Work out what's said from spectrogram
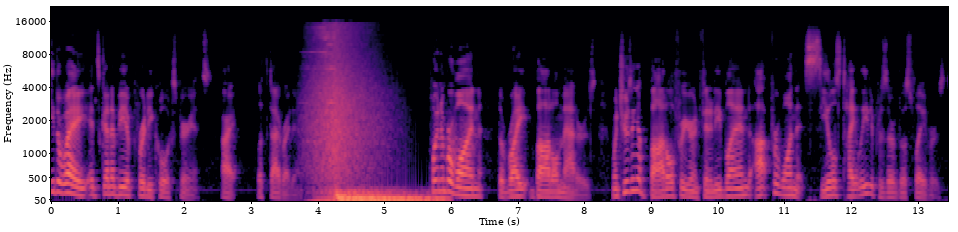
either way, it's going to be a pretty cool experience. All right, let's dive right in. Point number one the right bottle matters. When choosing a bottle for your Infinity Blend, opt for one that seals tightly to preserve those flavors.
